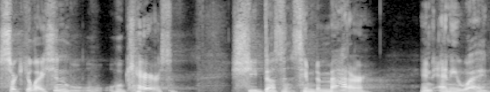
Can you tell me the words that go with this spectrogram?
circulation. Who cares? She doesn't seem to matter in any way.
